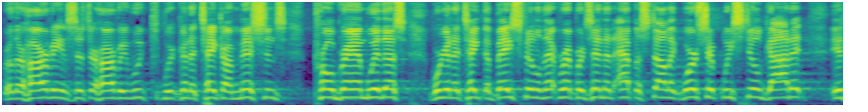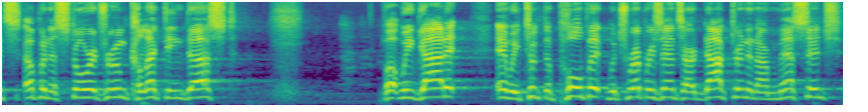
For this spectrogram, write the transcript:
Brother Harvey and Sister Harvey, we, are going to take our missions program with us. We're going to take the bass fiddle that represented apostolic worship. We still got it. It's up in a storage room collecting dust. But we got it. And we took the pulpit, which represents our doctrine and our message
